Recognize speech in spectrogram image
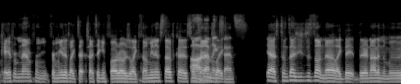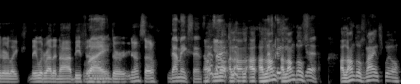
okay from them from for me to like t- start taking photos or like filming and stuff because Ah, that sometimes makes like sense. yeah sometimes you just don't know like they they're not in the mood or like they would rather not be filmed Right. or you know so That makes sense. That's you know, actually- al- al- al- along along those yeah. Along those lines, Will,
